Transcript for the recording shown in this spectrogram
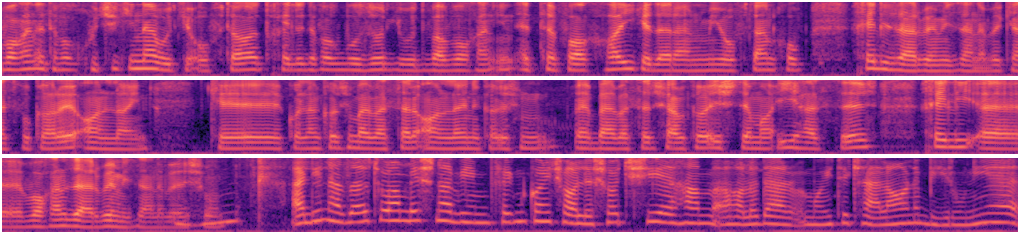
واقعا اتفاق کوچیکی نبود که افتاد. خیلی اتفاق بزرگی بود و واقعا این اتفاق هایی که دارن میافتن خب خیلی ضربه می‌زنه به کسب و کارهای آنلاین. که کلا کارشون بر بستر آنلاین کارشون بر بستر شبکه اجتماعی هستش. خیلی واقعا ضربه می‌زنه بهشون. علی نظر تو هم بشنویم. فکر می‌کنی چالش ها چیه؟ هم حالا در محیط کلان بیرونی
